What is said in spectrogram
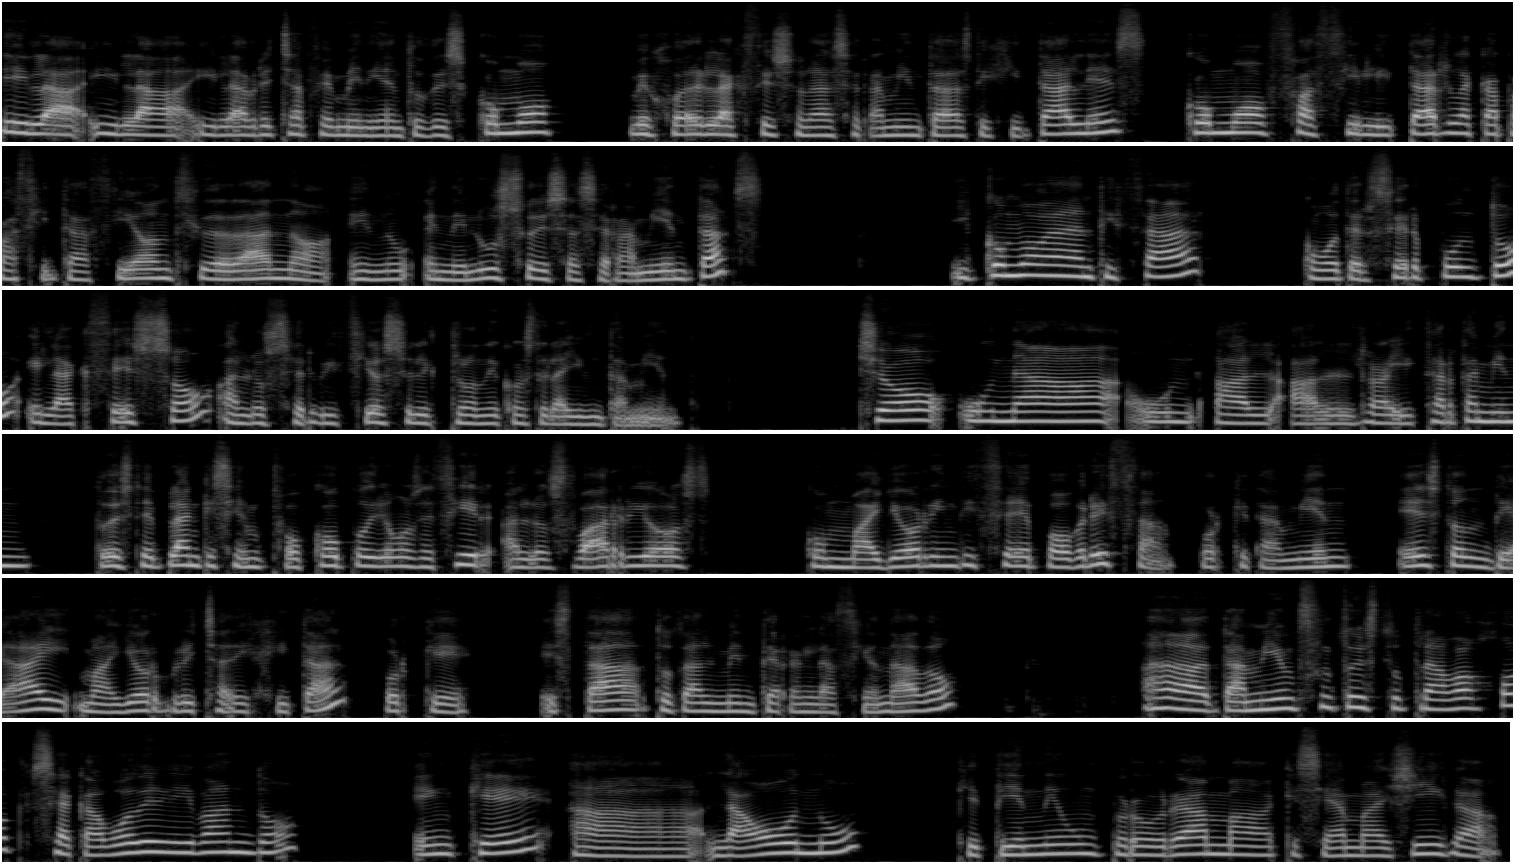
Y la, y la, y la brecha femenina. Entonces, ¿cómo mejorar el acceso a las herramientas digitales? ¿Cómo facilitar la capacitación ciudadana en, el uso de esas herramientas? ¿Y cómo garantizar, como tercer punto, el acceso a los servicios electrónicos del ayuntamiento? una, al, al, realizar también todo este plan que se enfocó, podríamos decir, a los barrios con mayor índice de pobreza, porque también es donde hay mayor brecha digital, porque está totalmente relacionado. Ah, también fruto de este trabajo se acabó derivando en que ah, la ONU, que tiene un programa que se llama GIGA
